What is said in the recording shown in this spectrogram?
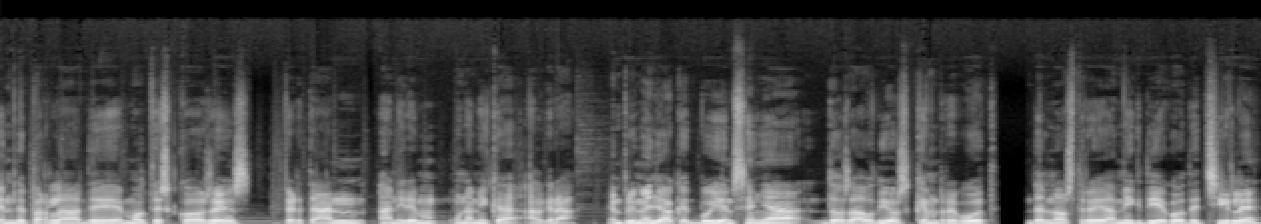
hem de parlar de moltes coses, per tant, anirem una mica al gra. En primer lloc, et vull ensenyar dos àudios que hem rebut del nostre amic Diego de Xile.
